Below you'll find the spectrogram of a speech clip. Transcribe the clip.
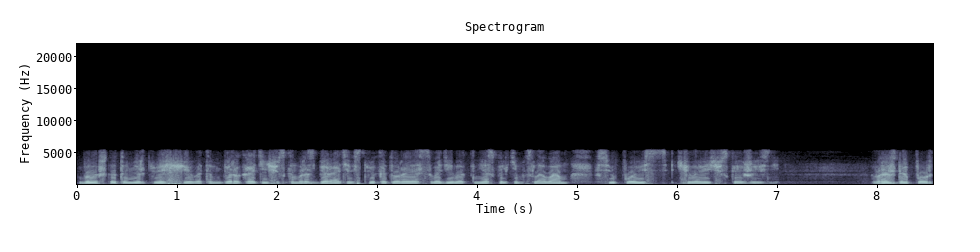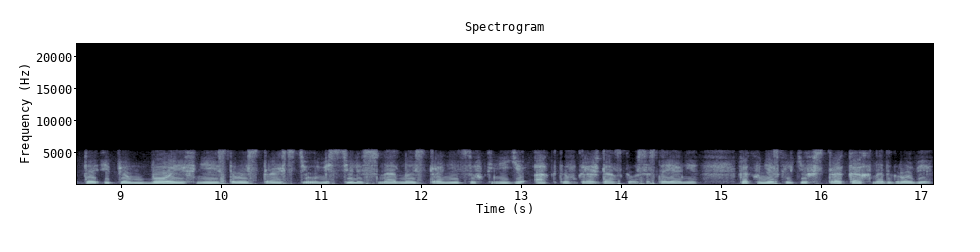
Было что-то мертвящее в этом бюрократическом разбирательстве, которое сводило к нескольким словам всю повесть человеческой жизни. Вражда Порта и Пембо, их неистовые страсти, уместились на одной странице в книге актов гражданского состояния, как в нескольких строках надгробия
